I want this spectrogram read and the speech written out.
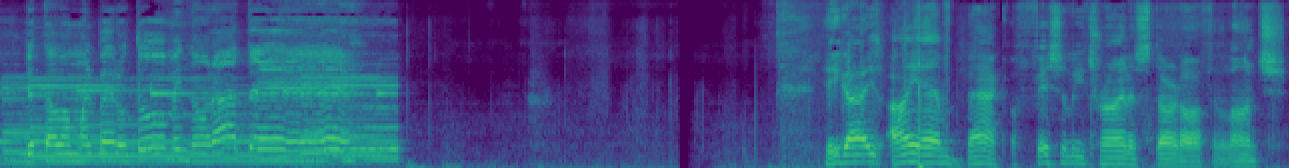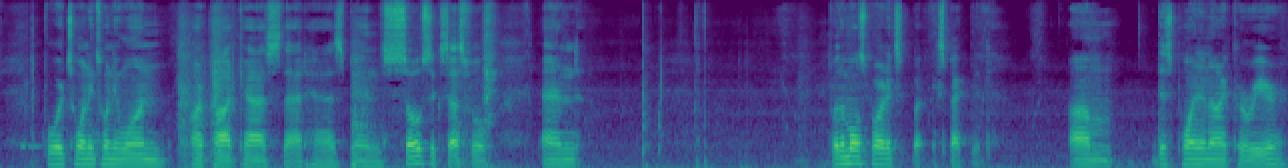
Yo estaba mal, pero tú me ignoraste. Hey guys, I am back officially trying to start off and launch for 2021 our podcast that has been so successful and for the most part expe- expected. Um, this point in our career,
